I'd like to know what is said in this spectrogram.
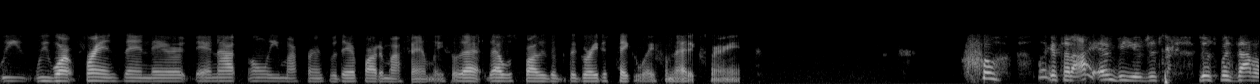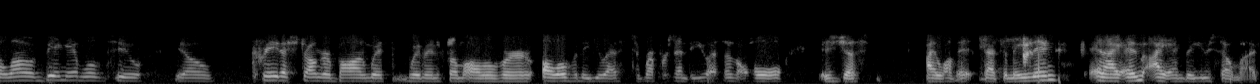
we we weren't friends, then they're they're not only my friends, but they're part of my family. So that that was probably the, the greatest takeaway from that experience. Like I said, I envy you just just with that alone, being able to you know create a stronger bond with women from all over all over the U.S. to represent the U.S. as a whole is just I love it. That's amazing, and I am I envy you so much.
